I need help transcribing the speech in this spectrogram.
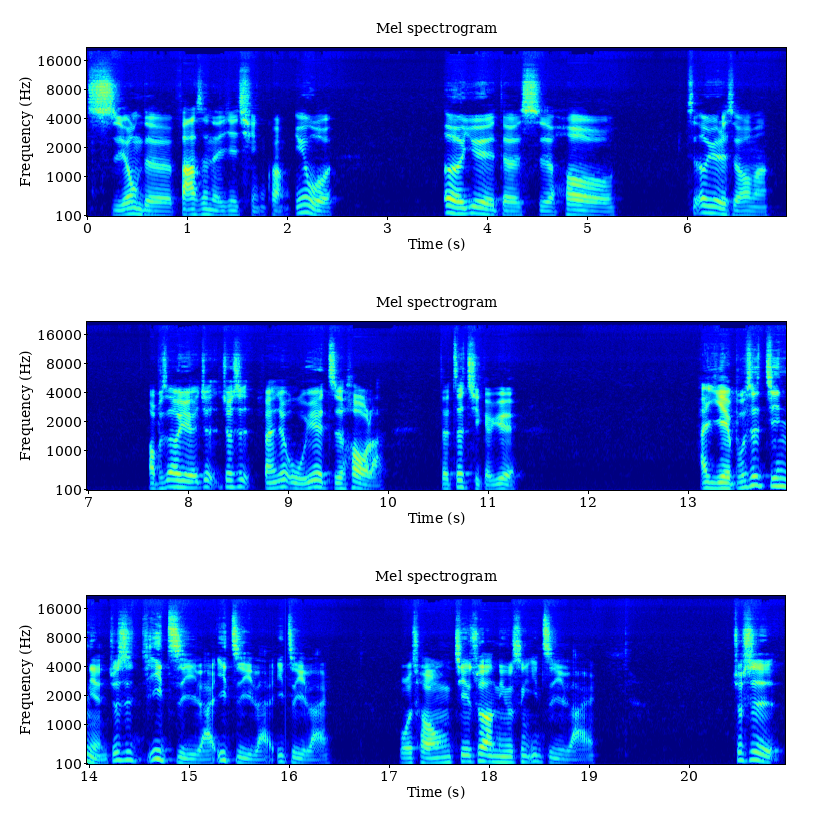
使用的发生的一些情况。因为我二月的时候是二月的时候吗？哦，不是二月，就就是反正就五月之后啦的这几个月啊，也不是今年，就是一直以来，一直以来，一直以来。我从接触到 New Skin 一直以来，就是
